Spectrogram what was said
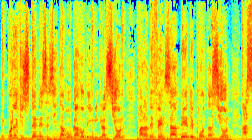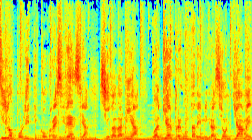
Recuerde que usted necesita abogado de inmigración para defensa de deportación, asilo político, residencia, ciudadanía. Cualquier pregunta de inmigración llame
